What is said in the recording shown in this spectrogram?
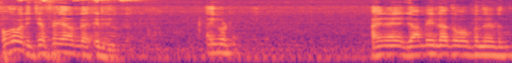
പുക വലിച്ച് എഫ് ഐ ആറിൽ എഴുതി. ആയിക്കോട്ടെ. അതിന് ജാമ്യമില്ലാത്ത വകുപ്പ് നേടുന്നു?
